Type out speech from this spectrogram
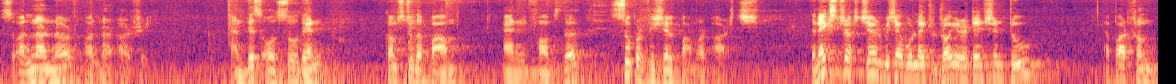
So ulnar nerve, ulnar artery. And this also then comes to the palm and it forms the superficial palmar arch. The next structure which I would like to draw your attention to, apart from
